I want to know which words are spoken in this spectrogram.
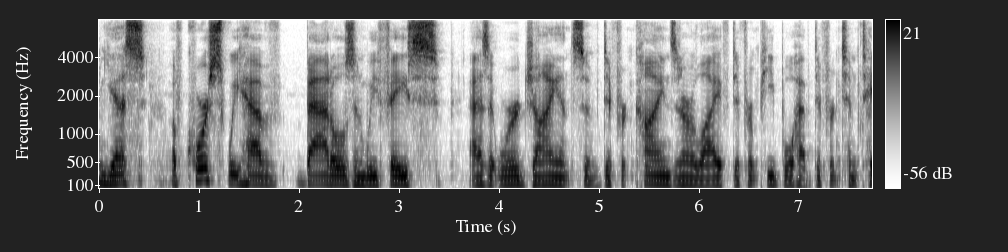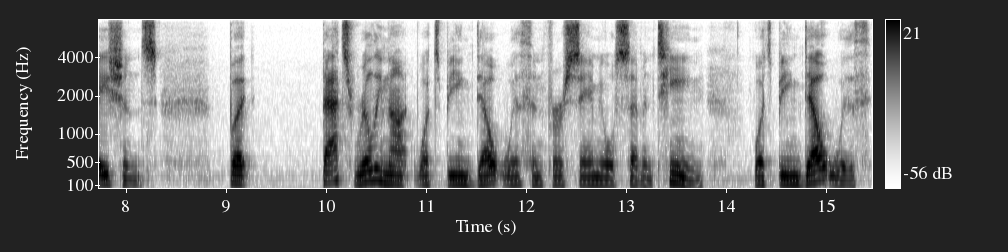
yes, of course, we have battles and we face as it were, giants of different kinds in our life. Different people have different temptations. But that's really not what's being dealt with in 1 Samuel 17. What's being dealt with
